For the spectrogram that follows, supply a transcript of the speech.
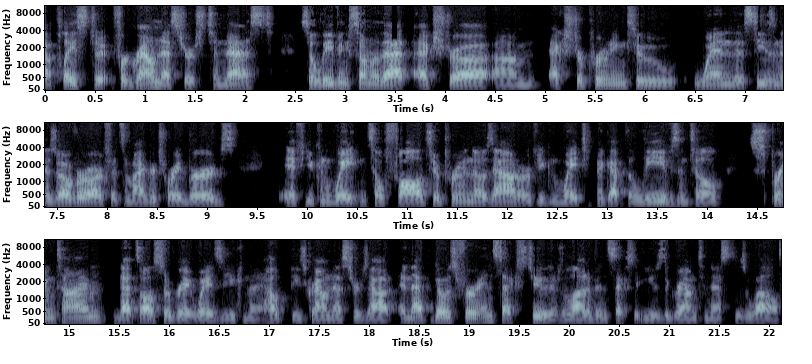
a place to, for ground nesters to nest. So leaving some of that extra um, extra pruning to when the season is over, or if it's a migratory birds, if you can wait until fall to prune those out, or if you can wait to pick up the leaves until springtime, that's also great ways that you can help these ground nesters out. And that goes for insects too. There's a lot of insects that use the ground to nest as well.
